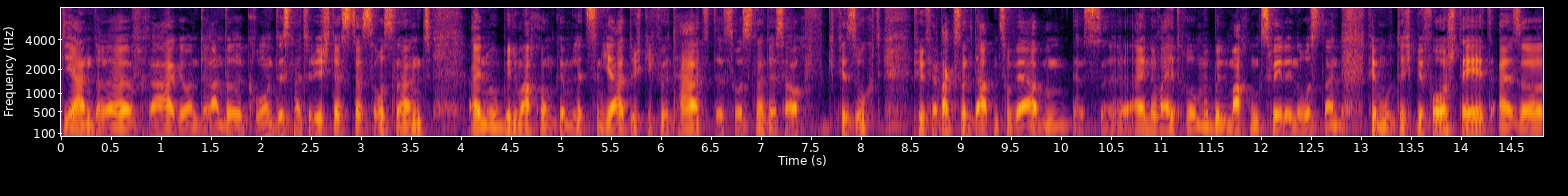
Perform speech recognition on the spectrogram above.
die andere Frage und der andere Grund ist natürlich, dass, dass Russland eine Mobilmachung im letzten Jahr durchgeführt hat, dass Russland es auch versucht, für Vertragssoldaten zu werben, dass äh, eine weitere Mobilmachungswelle in Russland vermutlich bevorsteht. Also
